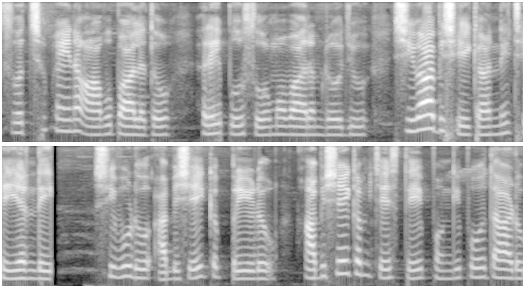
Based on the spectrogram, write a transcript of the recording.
స్వచ్ఛమైన ఆవు పాలతో రేపు సోమవారం రోజు శివాభిషేకాన్ని చేయండి శివుడు అభిషేక ప్రియుడు. అభిషేకం చేస్తే పొంగిపోతాడు.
